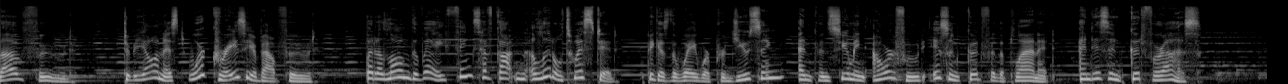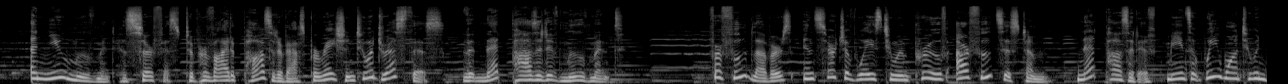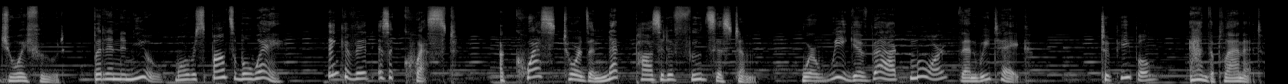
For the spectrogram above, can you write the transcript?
love food. To be honest, we're crazy about food. But along the way, things have gotten a little twisted because the way we're producing and consuming our food isn't good for the planet and isn't good for us. A new movement has surfaced to provide a positive aspiration to address this the Net Positive Movement. For food lovers in search of ways to improve our food system, Net Positive means that we want to enjoy food, but in a new, more responsible way. Think of it as a quest a quest towards a net positive food system where we give back more than we take to people and the planet.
